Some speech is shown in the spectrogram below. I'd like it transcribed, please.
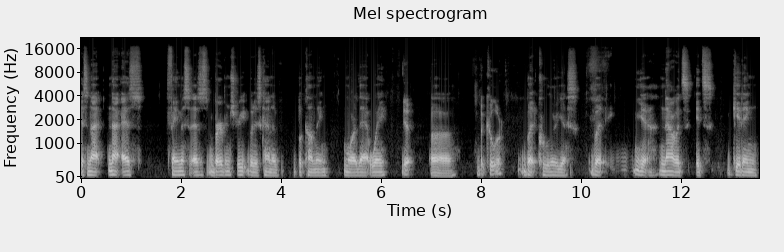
It's not not as famous as Bourbon Street, but it's kind of becoming more that way. Yeah. Uh, A bit cooler. but cooler, yes. But yeah, now it's it's getting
